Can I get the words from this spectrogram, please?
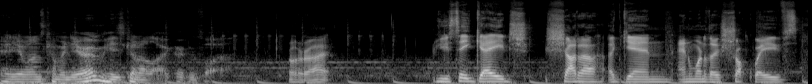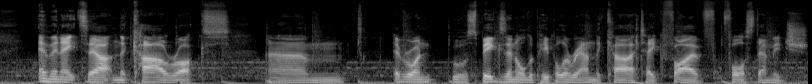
anyone's coming near him, he's gonna like open fire. All right. You see Gage shudder again, and one of those shockwaves emanates out, and the car rocks. Um, everyone, well, Spigs and all the people around the car take five force damage.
